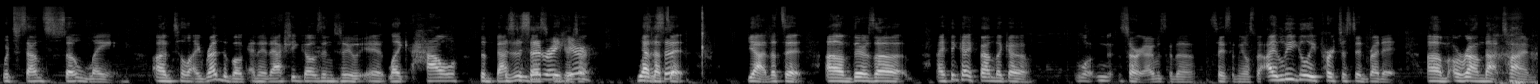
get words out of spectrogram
which sounds so lame until I read the book and it actually goes into it like how the best is this it right here? Are, yeah, that's it? it? Yeah, that's it. Um, there's a I think I found like a well, sorry, I was gonna say something else, but I legally purchased in Reddit um, around that time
